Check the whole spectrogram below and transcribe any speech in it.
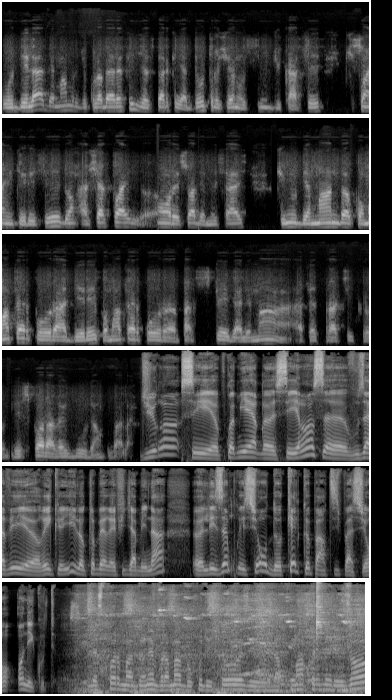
Au-delà des membres du club RFI, j'espère qu'il y a d'autres jeunes aussi du quartier qui sont intéressés. Donc, à chaque fois, on reçoit des messages qui nous demandent comment faire pour adhérer, comment faire pour euh, participer également à cette pratique des sports avec vous. Donc, voilà. Durant ces euh, premières euh, séances, vous avez recueilli, le club RFI Djamena, les impressions de quelques participations. On écoute. Le sport m'a donné vraiment beaucoup de choses. Et ma première raison,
